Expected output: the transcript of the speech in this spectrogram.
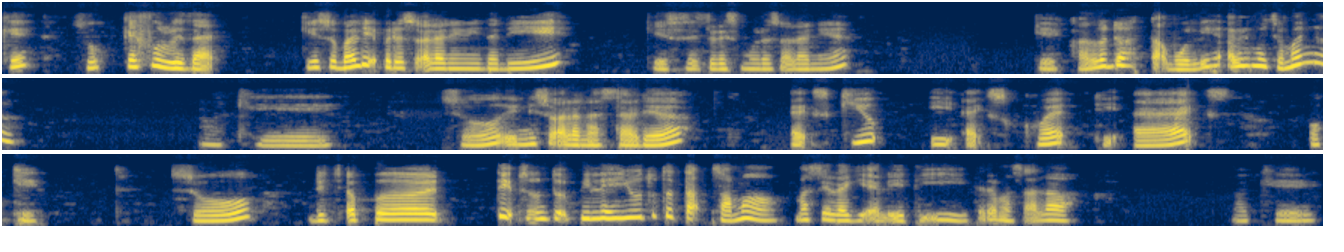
Okay, so careful with that. Okay, so balik pada soalan ini tadi. Okay, so saya tulis mula soalan ni. Eh. Okay, kalau dah tak boleh, habis macam mana? Okay. So, ini soalan asal dia. X cube EX squared DX. Okay. So, di, apa tips untuk pilih U tu tetap sama. Masih lagi LATE. Tak ada masalah. Okay.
